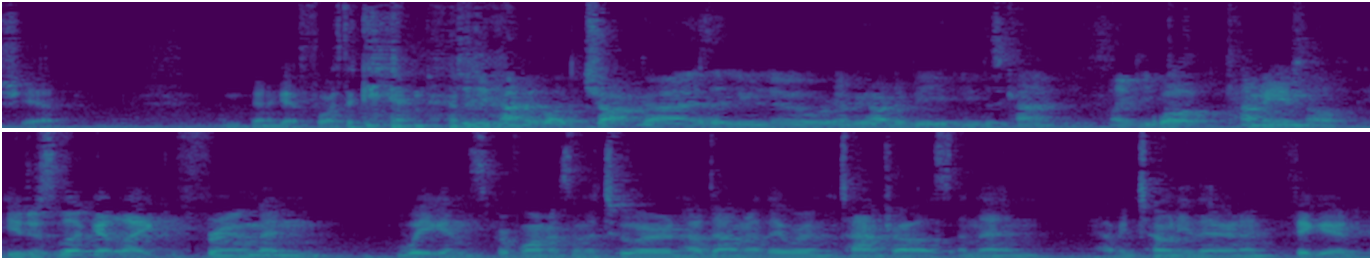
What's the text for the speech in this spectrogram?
shit, I'm gonna get fourth again. Did you kind of like chalk guys that you knew were going to be hard to beat, and you just kind of like you Well, just I mean, yourself? you just look at like Froome and Wiggins' performance in the tour and how dominant they were in the time trials, and then having Tony there, and I figured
